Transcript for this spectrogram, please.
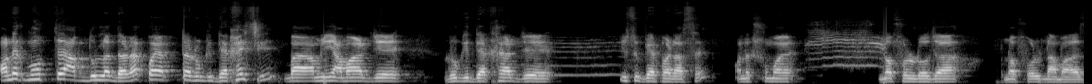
অনেক মুহূর্তে আবদুল্লাহ দ্বারা কয়েকটা রুগী দেখাইছি, বা আমি আমার যে রোগী দেখার যে কিছু ব্যাপার আছে, অনেক সময় নফল রোজা, নফল নামাজ,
